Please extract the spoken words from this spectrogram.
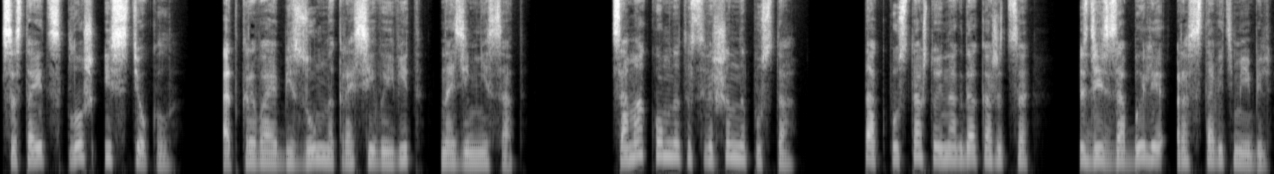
состоит сплошь из стекол, открывая безумно красивый вид на зимний сад. Сама комната совершенно пуста так пуста, что иногда, кажется, здесь забыли расставить мебель.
